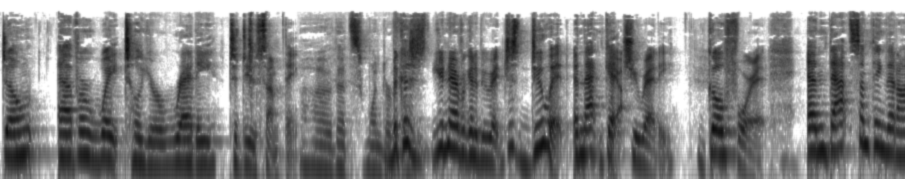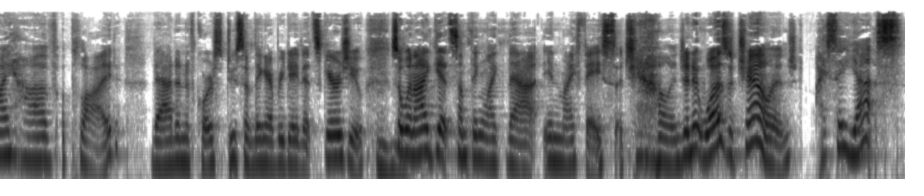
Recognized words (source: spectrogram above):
don't ever wait till you're ready to do something Oh, that's wonderful. because you're never going to be ready. Just do it, and that gets you ready. Go for it. And that's something that I have applied. That, and of course, do something every day that scares you. So mm-hmm. when I get something like that in my face, a challenge, and it was a challenge, I say yes.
